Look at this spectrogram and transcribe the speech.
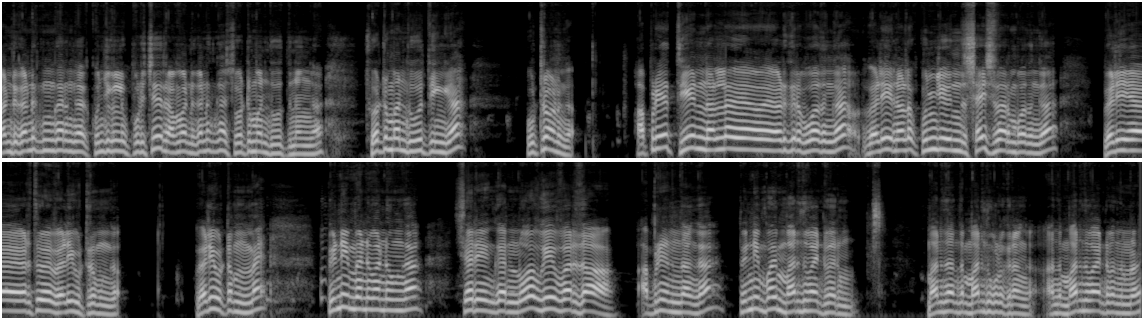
ரெண்டு கணக்குங்கிறங்க குஞ்சுகளுக்கு பிடிச்சி ரெண்டு கணக்குங்க சொட்டு மருந்து ஊற்றுனாங்க சொட்டு மருந்து ஊற்றிங்க விட்டுறணுங்க அப்படியே தீன் நல்லா எடுக்கிற போதுங்க. வெளியே நல்லா குஞ்சு இந்த சைஸ் வரும்போதுங்க வெளியே எடுத்து வெளியே விட்டுருவோங்க. வெளியே விட்டோம்மே பின்னியும் என்ன பண்ணுவோங்க சரி இங்கே நோவு வருதா? அப்படின்னு இருந்தாங்க. பின்னியும் போய் மருந்து வாங்கிட்டு வரும் மருந்து அந்த மருந்து கொடுக்குறாங்க. அந்த மருந்து வாங்கிட்டு வந்தோம்னா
